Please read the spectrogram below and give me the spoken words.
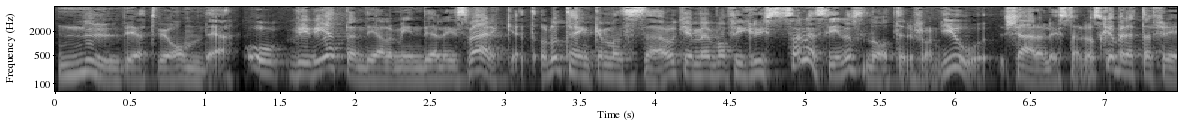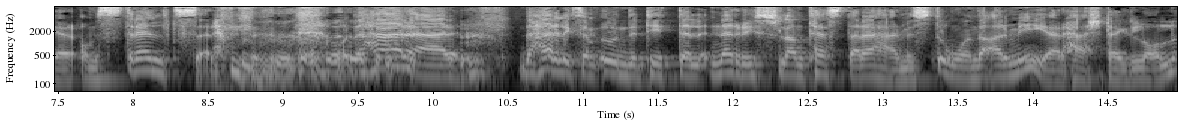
Nu vet vi om det. Och vi vet en del om indelningsverket. Och då tänker man sig så här, okej men vad fick ryssarna sina soldater ifrån? Jo, kära lyssnare, då ska jag berätta för er om streltser. och det här är, det här är liksom undertitel när Ryssland testar det här med stående arméer, hashtag LOL.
